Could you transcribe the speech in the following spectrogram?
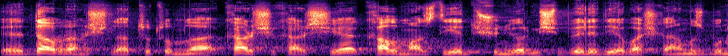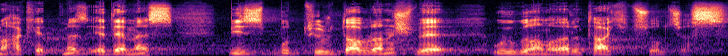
e, davranışla, tutumla karşı karşıya kalmaz diye düşünüyorum. Hiçbir belediye başkanımız bunu hak etmez, edemez. Biz bu tür davranış ve uygulamaların takipçisi olacağız.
